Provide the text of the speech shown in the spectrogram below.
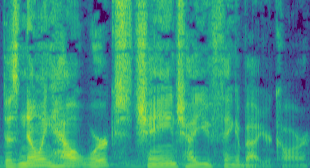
Does knowing how it works change how you think about your car?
